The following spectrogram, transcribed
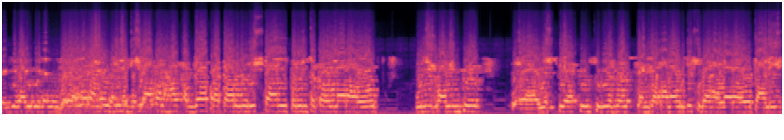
त्यांची गाडी गेल्यानंतर आपण हा सगळा प्रकार वरिष्ठांपर्यंत कळवणार आहोत. पुणे ग्रामीणचे एस पी असतील सूर्यदत्त त्यांच्या कानावरती सुद्धा घालणार आहोत आणि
